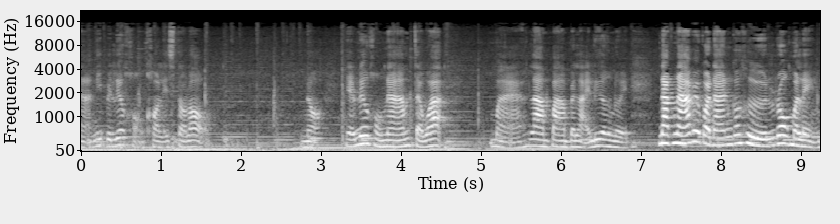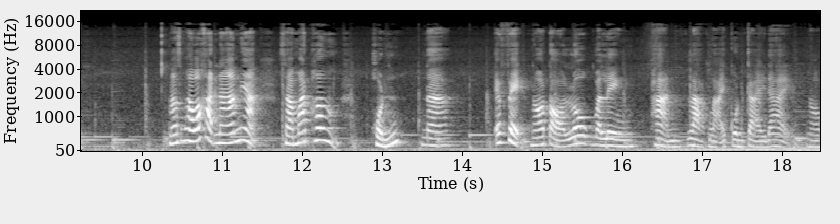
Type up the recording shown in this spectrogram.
นะนี่เป็นเรื่องของคอเลสเตอรอลเนาะเนี่ยเรื่องของน้ำแต่ว่ามาลามปามไปหลายเรื่องเลย หนักหนาไปกว่านั้นก็คือโรคมะเร็งมาสภาวะขาดน้ำเนี่ยสามารถเพิ่มผลนะเอฟเฟกเนาะต่อโรคมะเร็งผ่านหลากหลายกลไกได้เนาะ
